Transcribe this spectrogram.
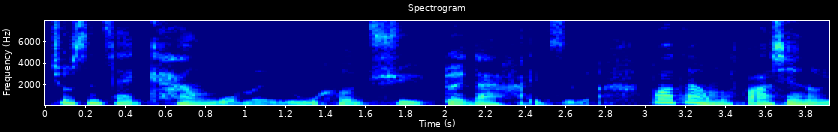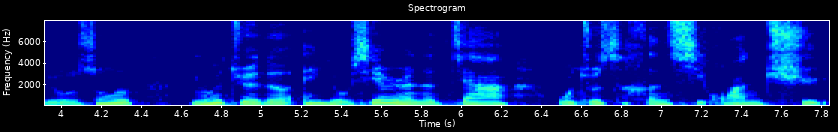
就是在看我们如何去对待孩子了。不知道大家有没有发现呢？有时候你会觉得，哎，有些人的家，我就是很喜欢去，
